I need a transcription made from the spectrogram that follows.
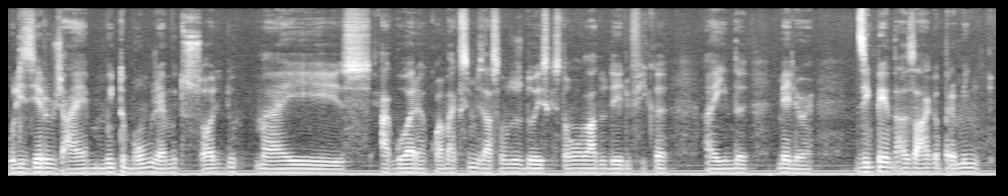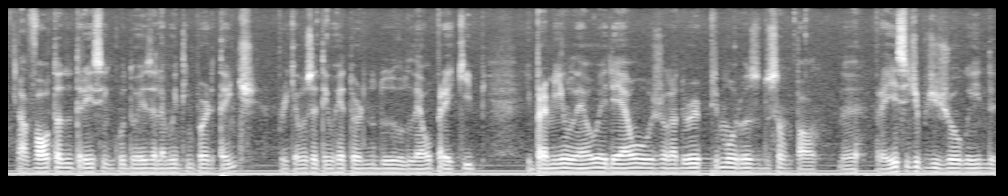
O Liseiro já é muito bom, já é muito sólido, mas agora com a maximização dos dois que estão ao lado dele fica ainda melhor. Desempenho da zaga para mim, a volta do 3-5-2 é muito importante, porque você tem o retorno do Léo para a equipe. E para mim o Léo ele é o jogador primoroso do São Paulo, né? Para esse tipo de jogo ainda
